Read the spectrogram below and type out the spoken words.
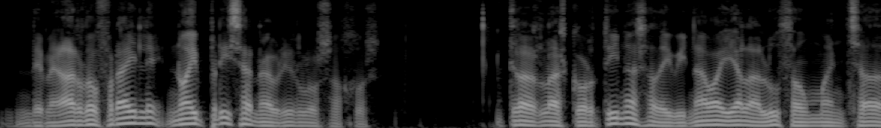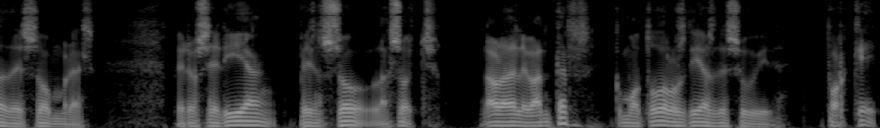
De Melardo Fraile, no hay prisa en abrir los ojos. Tras las cortinas adivinaba ya la luz aún manchada de sombras pero serían, pensó, las ocho, la hora de levantarse, como todos los días de su vida. ¿Por qué?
